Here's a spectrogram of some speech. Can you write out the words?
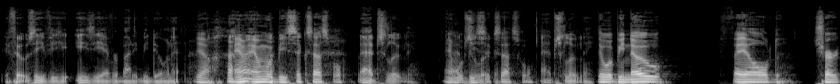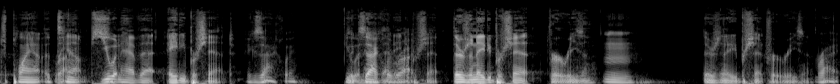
If it was easy, easy, everybody'd be doing it. Yeah. and, and would be successful Absolutely, and would be successful. Absolutely, There would be no failed church plant attempts. you wouldn't have that eighty percent. exactly. You wouldn't exactly have that right. eighty percent. There's an eighty percent for a reason. There's an eighty percent for a reason, Right.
